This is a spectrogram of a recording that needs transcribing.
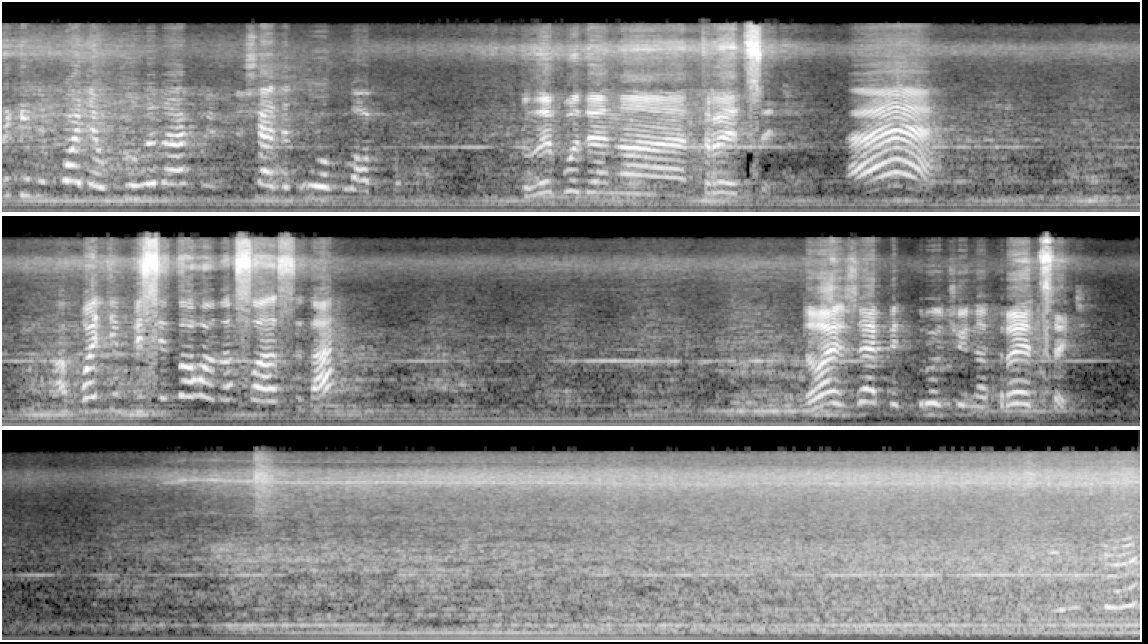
таки не поняв, коли нахуй включати другу клапку. Коли буде на 30. А. Е. А потім після того насоси, так? Давай вже підкручуй на 30. Білка.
